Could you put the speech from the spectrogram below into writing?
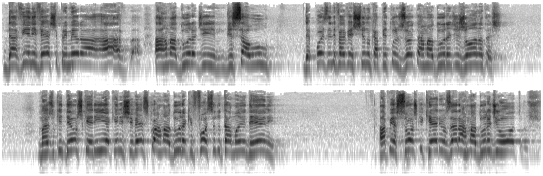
Davi ele veste primeiro a, a, a armadura de, de Saul, depois ele vai vestir no capítulo 18 a armadura de Jonatas. Mas o que Deus queria é que ele estivesse com a armadura que fosse do tamanho dele. Há pessoas que querem usar a armadura de outros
